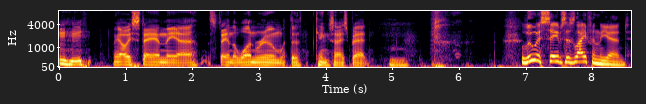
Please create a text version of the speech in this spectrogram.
We always stay in the uh, stay in the one room with the king size bed. Lewis saves his life in the end,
